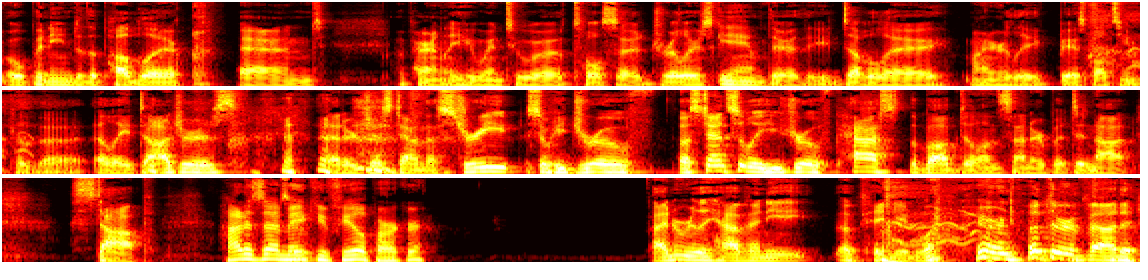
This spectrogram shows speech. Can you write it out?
opening to the public. And apparently he went to a Tulsa Drillers game. They're the double A minor league baseball team for the LA Dodgers that are just down the street. So he drove, ostensibly, he drove past the Bob Dylan Center, but did not stop. How does that so, make you feel, Parker? I don't really have any opinion one way or another about it.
